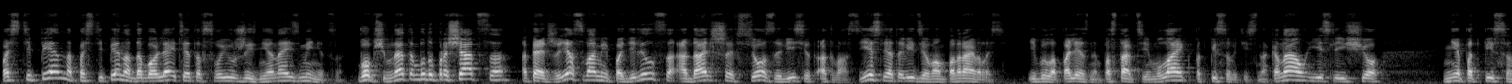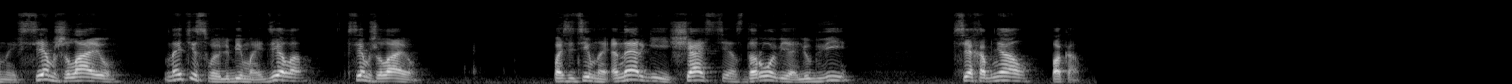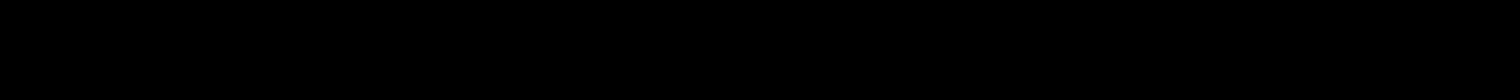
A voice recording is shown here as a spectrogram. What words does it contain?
Постепенно, постепенно добавляйте это в свою жизнь, и она изменится. В общем, на этом буду прощаться. Опять же, я с вами поделился, а дальше все зависит от вас. Если это видео вам понравилось и было полезным, поставьте ему лайк, подписывайтесь на канал, если еще не подписаны. Всем желаю найти свое любимое дело. Всем желаю позитивной энергии, счастья, здоровья, любви. Всех обнял. Пока.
